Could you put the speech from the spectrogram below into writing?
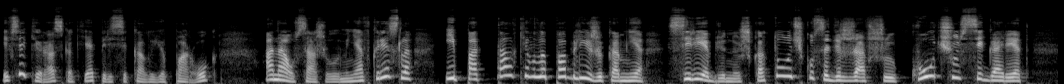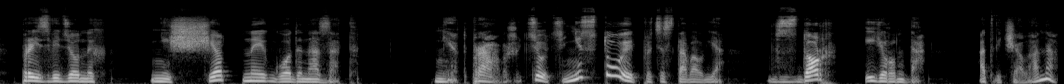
И всякий раз, как я пересекал ее порог, она усаживала меня в кресло и подталкивала поближе ко мне серебряную шкатулочку, содержавшую кучу сигарет, произведенных несчетные годы назад. — Нет, право же, тетя, не стоит, — протестовал я. — Вздор и ерунда, — отвечала она.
